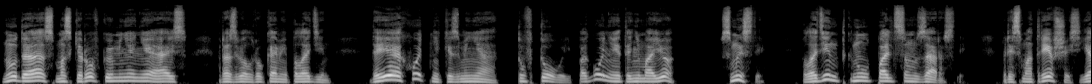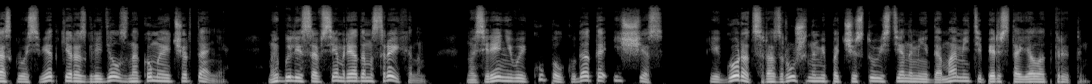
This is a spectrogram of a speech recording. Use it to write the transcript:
«Ну да, с маскировкой у меня не айс», — развел руками паладин. «Да и охотник из меня туфтовый. Погоня — это не мое». «В смысле?» Паладин ткнул пальцем в заросли. Присмотревшись, я сквозь ветки разглядел знакомые очертания. Мы были совсем рядом с Рейханом, но сиреневый купол куда-то исчез, и город с разрушенными подчистую стенами и домами теперь стоял открытым.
